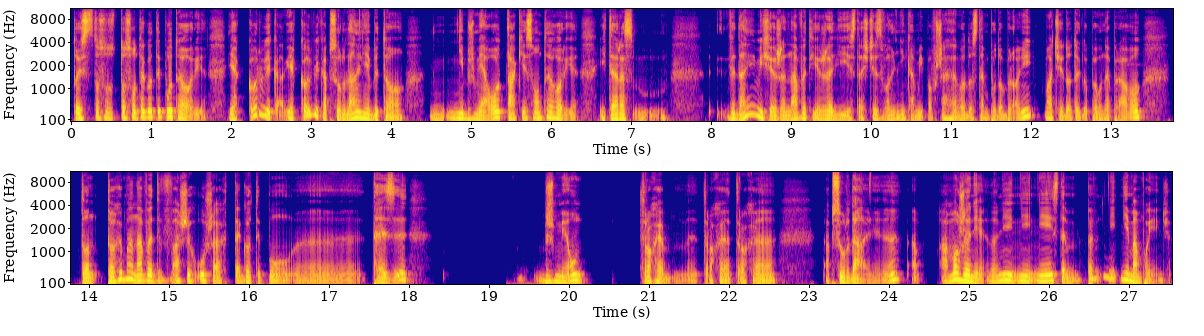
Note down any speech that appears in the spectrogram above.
To, jest, to, są, to są tego typu teorie. Jakkolwiek, jakkolwiek absurdalnie by to nie brzmiało, takie są teorie. I teraz wydaje mi się, że nawet jeżeli jesteście zwolennikami powszechnego dostępu do broni, macie do tego pełne prawo, to, to chyba nawet w waszych uszach tego typu e, tezy brzmią trochę, trochę, trochę absurdalnie. Nie? A może nie, no nie, nie, nie jestem nie, nie mam pojęcia.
